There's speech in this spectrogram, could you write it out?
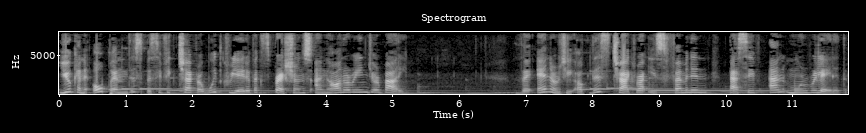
You can open this specific chakra with creative expressions and honoring your body. The energy of this chakra is feminine, passive, and moon related.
